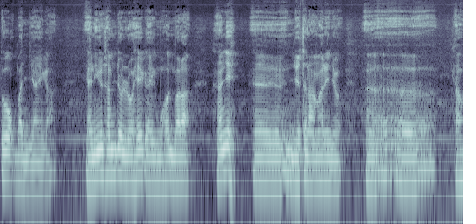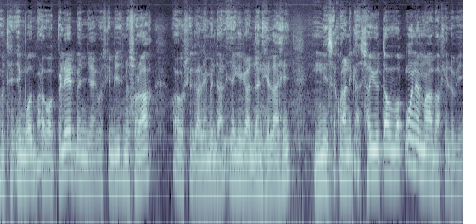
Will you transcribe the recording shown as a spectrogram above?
توق بن جائے گا۔ یعنی یوں سمجھو، لوہے کا ایک بہت بڑا ہاں جی جس طرح ہمارے جو کیا ہوتے ہیں، ایک بہت بڑا وہ پلیٹ بن جائے گا اس کے بیچ میں سوراخ اور اس کے گلے میں ڈالی جائے گی گردن ہلا ہے۔ نس قرآن کا سیوتا وقون ماں باخل ہوئی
